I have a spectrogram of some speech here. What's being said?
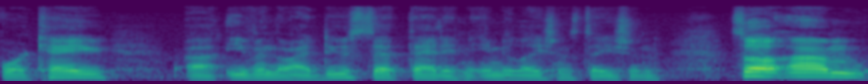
4K, uh, even though I do set that in emulation station. So um,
